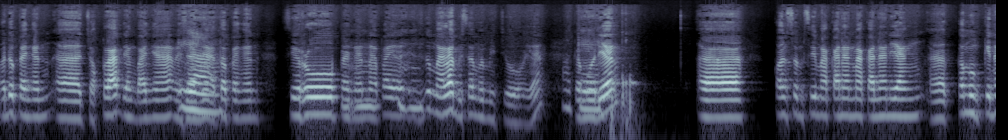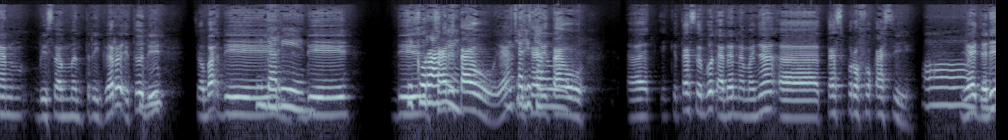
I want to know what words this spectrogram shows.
waduh pengen uh, coklat yang banyak misalnya ya. atau pengen sirup, pengen hmm. apa ya, hmm. itu malah bisa memicu ya. Okay. Kemudian uh, konsumsi makanan-makanan yang uh, kemungkinan bisa men-trigger itu hmm. di coba di Hindarin. di di cari tahu ya, cari dicari tahu. tahu. Uh, kita sebut ada namanya uh, tes provokasi. Oh, ya, okay. jadi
